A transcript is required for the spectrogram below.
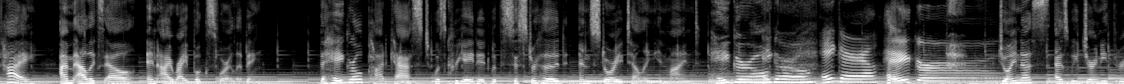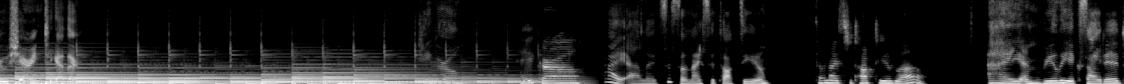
Hi, I'm Alex Elle, and I write books for a living. The Hey Girl podcast was created with sisterhood and storytelling in mind. Hey, girl. Hey, girl. Hey, girl. Hey, girl. Join us as we journey through sharing together. Hey, girl. Hey, girl. Hi, Alex. It's so nice to talk to you. So nice to talk to you as well. I am really excited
